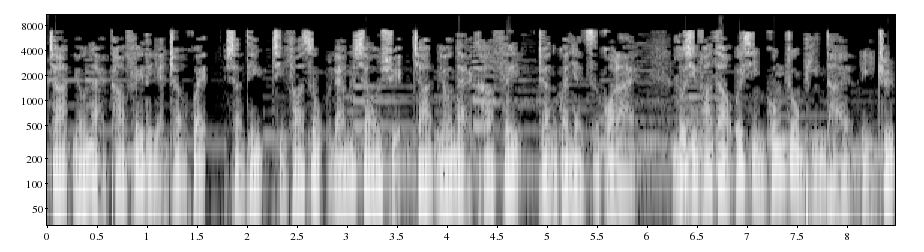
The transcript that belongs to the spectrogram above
加牛奶咖啡的演唱会，想听请发送梁小雪加牛奶咖啡这样的关键词过来，都请发到微信公众平台李智，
